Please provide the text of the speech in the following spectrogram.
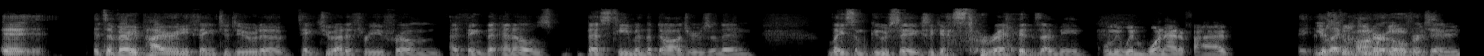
it, it's a very piratey thing to do to take two out of three from I think the NL's best team in the Dodgers, and then lay some goose eggs against the Reds. I mean, only win one out of five. You let Connor Overton.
